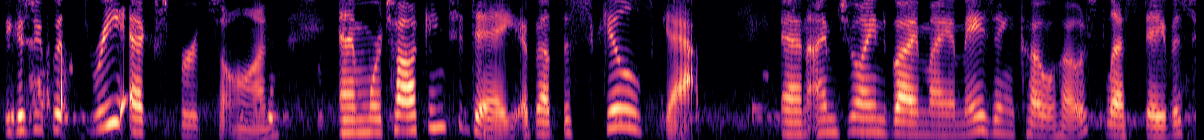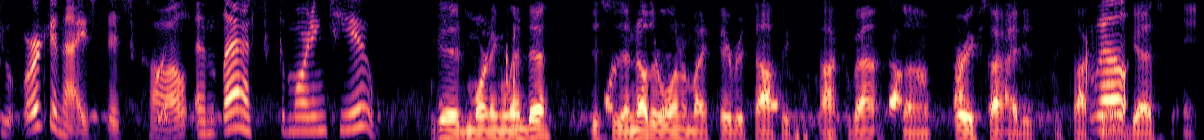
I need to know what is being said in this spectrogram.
because we put three experts on and we're talking today about the skills gap. And I'm joined by my amazing co-host, Les Davis, who organized this call. And Les, good morning to you. Good morning, Linda this is another one of my favorite topics to talk about. So I'm very excited to talk well, to our guest and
